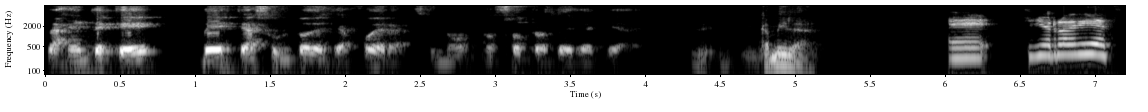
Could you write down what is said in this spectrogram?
la gente que ve este asunto desde afuera, sino nosotros desde aquí adentro. Camila. Eh, señor Rodríguez,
